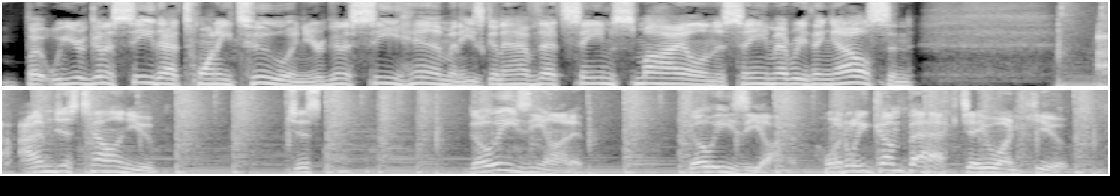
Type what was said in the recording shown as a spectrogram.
but you're going to see that 22 and you're going to see him and he's going to have that same smile and the same everything else. And I'm just telling you, just go easy on it. Go easy on him. When we come back, J1Q.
